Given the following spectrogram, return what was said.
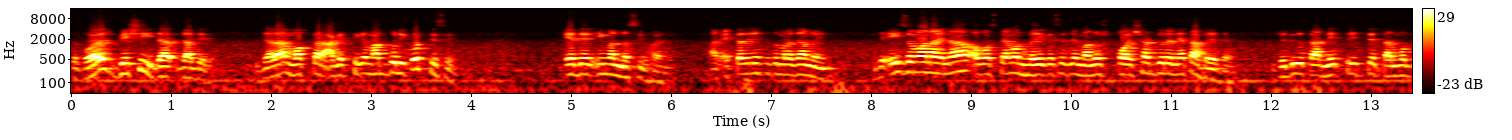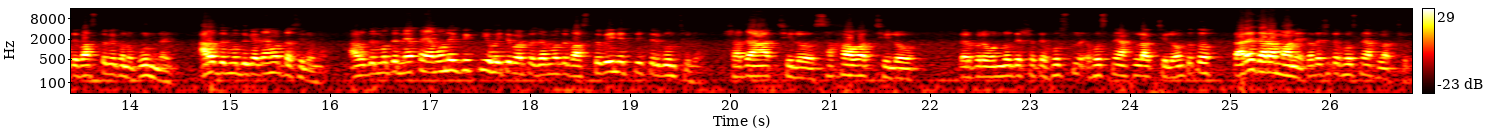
তো বয়স বেশি যাদের, যারা মক্কার আগের থেকে মাতবরি করতেছে, এদের ইমান নসিব হয় না আর একটা জিনিস তো তোমরা জানোই, যে এই জমানায় না অবস্থা এমন হয়ে গেছে যে মানুষ পয়সার জোরে নেতা হয়ে যায়। যদিও তার নেতৃত্বে তার মধ্যে বাস্তবে কোনো গুণ নাই। আরবদের মধ্যে এমনটা ছিল না। আরবদের মধ্যে নেতা এমন এক ব্যক্তি হইতে পারতো যার মধ্যে বাস্তবেই নেতৃত্বের গুণ ছিল। সাজাত ছিল, সাখাওয়াত ছিল, তারপরে অন্যদের সাথে হোসনে হোসনে আখলাক ছিল। অন্তত তারে যারা মানে তাদের সাথে হোসনে আখলাক ছিল।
